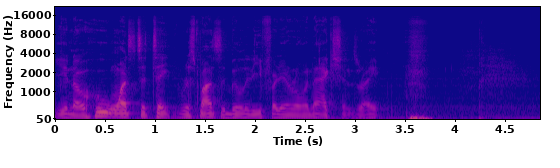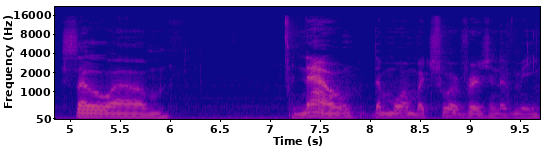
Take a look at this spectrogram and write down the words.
you know who wants to take responsibility for their own actions right? So um now the more mature version of me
